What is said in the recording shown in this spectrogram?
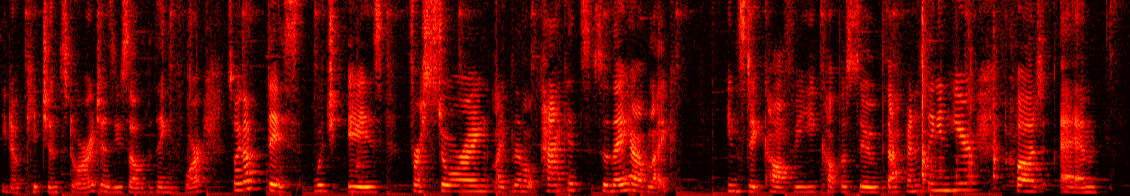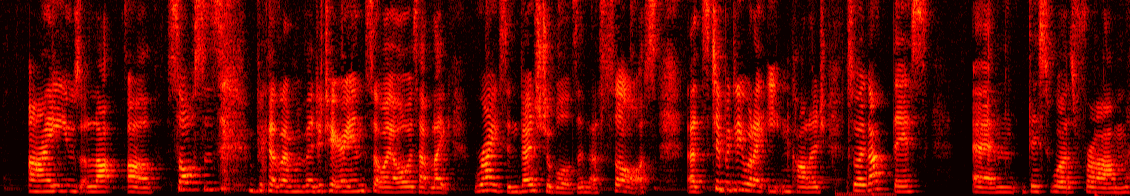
you know, kitchen storage as you saw with the thing before. So I got this, which is for storing like little packets. So they have like instant coffee, cup of soup, that kind of thing in here. But um, I use a lot of sauces because I'm a vegetarian so I always have like rice and vegetables and a sauce. That's typically what I eat in college. So I got this. Um, this was from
